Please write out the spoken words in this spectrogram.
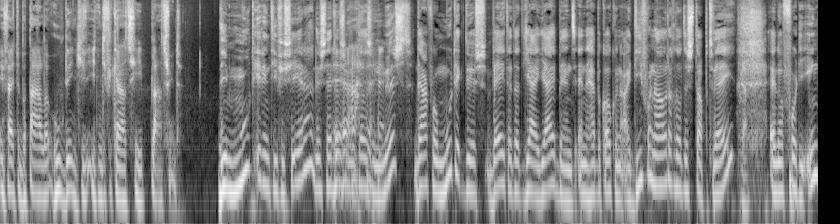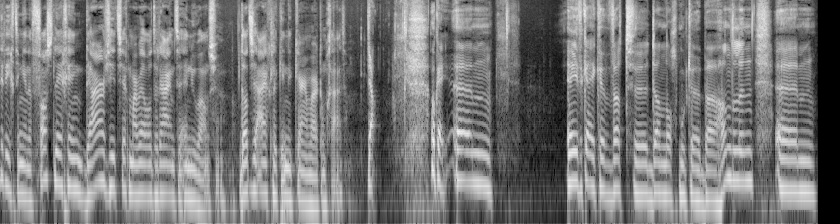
in feite bepalen hoe de identificatie plaatsvindt. Die moet identificeren, dus dat is, een, dat is een must. Daarvoor moet ik dus weten dat jij jij bent. En daar heb ik ook een ID voor nodig. Dat is stap 2. Ja. En dan voor die inrichting en de vastlegging, daar zit zeg maar wel wat ruimte en nuance. Dat is eigenlijk in de kern waar het om gaat. Ja, oké. Okay, um, ehm, even kijken wat we dan nog moeten behandelen. Um,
